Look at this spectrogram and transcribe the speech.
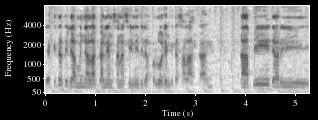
ya kita tidak menyalahkan yang sana sini tidak perlu ada yang kita salahkan tapi dari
